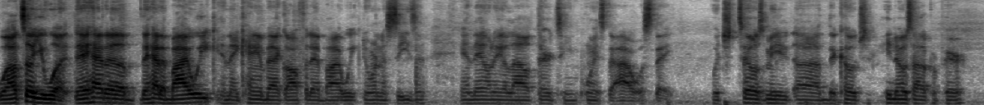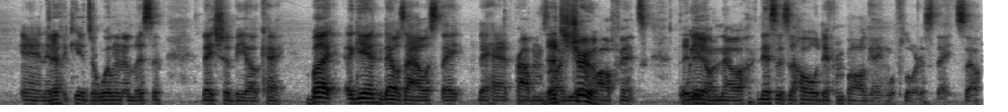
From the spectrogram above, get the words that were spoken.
Well, I'll tell you what they had a they had a bye week and they came back off of that bye week during the season and they only allowed 13 points to Iowa State, which tells me uh, the coach he knows how to prepare and if yeah. the kids are willing to listen, they should be okay. But again, that was Iowa State. They had problems That's on true. offense. They we did. don't know. This is a whole different ball game with Florida State. So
